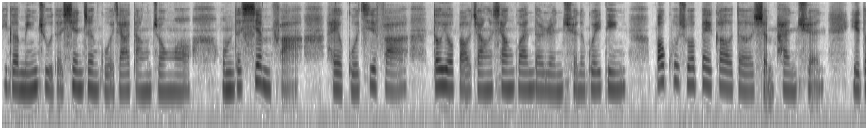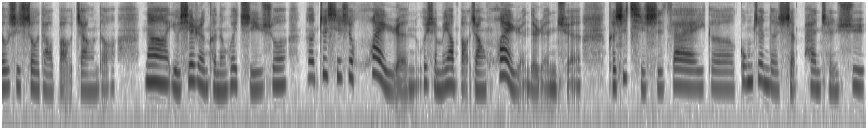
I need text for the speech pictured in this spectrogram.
一个民主的宪政国家当中哦，我们的宪法还有国际法都有保障相关的人权的规定，包括说被告的审判权也都是受到保障的。那有些人可能会质疑说，那这些是坏人，为什么要保障坏人的人权？可是其实，在一个公正的审判程程序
